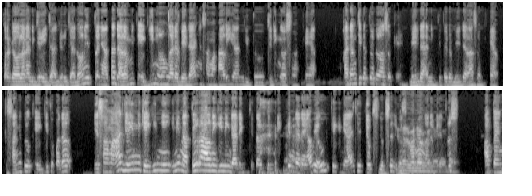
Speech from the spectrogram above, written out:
pergaulannya di gereja-gereja doang nih ternyata dalamnya kayak gini loh nggak ada bedanya sama kalian gitu jadi nggak usah kayak kadang kita tuh udah langsung kayak beda nih kita udah beda langsung kayak kesannya tuh kayak gitu padahal ya sama aja ini kayak gini ini natural nih gini nggak ada yang kita bikin nggak ada yang apa ya udah kayak gini aja jobs jobsnya juga Benar, sama nggak ada benar, beda. benar. terus apa yang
